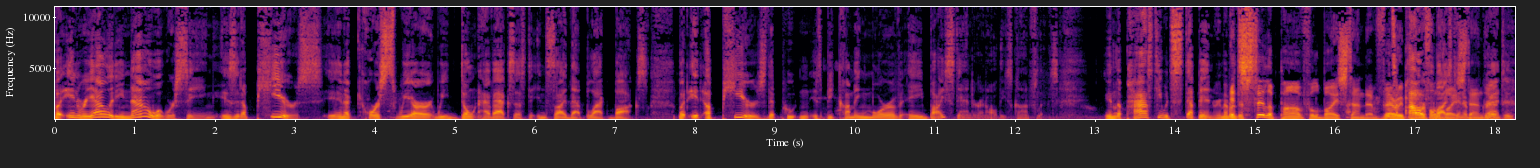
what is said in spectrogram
But in reality, now what we're seeing is it appears, and of course we are we don't have access to inside that black box, but it appears that Putin is becoming more of a bystander in all these conflicts. In the past, he would step in. Remember It's this? still a powerful bystander, very powerful powerful, bystander, granted.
